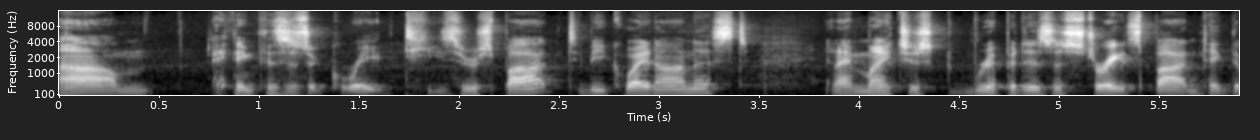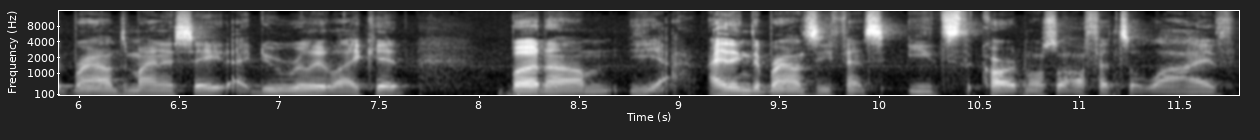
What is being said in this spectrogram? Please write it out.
Um, I think this is a great teaser spot, to be quite honest. And I might just rip it as a straight spot and take the Browns minus eight. I do really like it. But um, yeah, I think the Browns defense eats the Cardinals offense alive.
